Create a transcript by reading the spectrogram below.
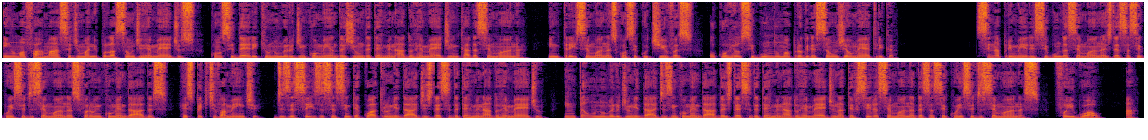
Em uma farmácia de manipulação de remédios, considere que o número de encomendas de um determinado remédio em cada semana, em três semanas consecutivas, ocorreu segundo uma progressão geométrica. Se na primeira e segunda semanas dessa sequência de semanas foram encomendadas, respectivamente, 16 e 64 unidades desse determinado remédio, então o número de unidades encomendadas desse determinado remédio na terceira semana dessa sequência de semanas, foi igual a.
